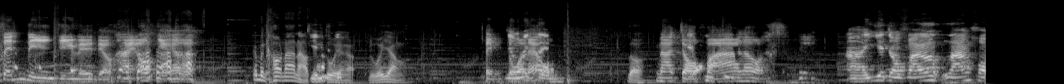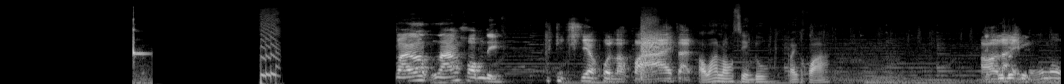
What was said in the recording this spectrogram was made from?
เส้นดีจริงๆเลยเดี๋ยวไฮออฟอย่างนั้นแหละให้มันเข้าหน้าหนาวเต็มตัวยังอะหรือว่ายังเต็มยัตังวไม่แล้ว เต็ม เหรอหน้าจอฟ้าแล้วอะอ่าไอ้เหี้ยจอฟ้าก็ล้างคอมฟ้าก็ล้างคอมดิเชี่ยคนละฟ้าไอ้จัดเอาว่าลองเสียงดูไปขวา เอาละไรหมูโง่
